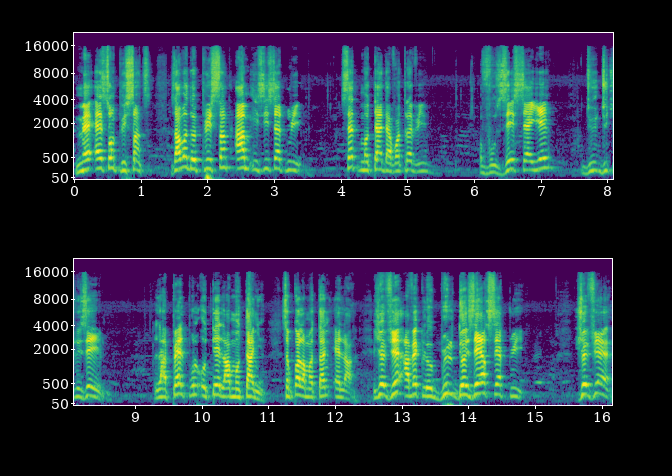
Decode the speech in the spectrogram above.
mais elles sont puissantes. Nous avons de puissantes âmes ici cette nuit. Cette montagne dans votre vie, vous essayez d'utiliser l'appel pour ôter la montagne. C'est pourquoi la montagne est là. Je viens avec le bulldozer cette nuit. Je viens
